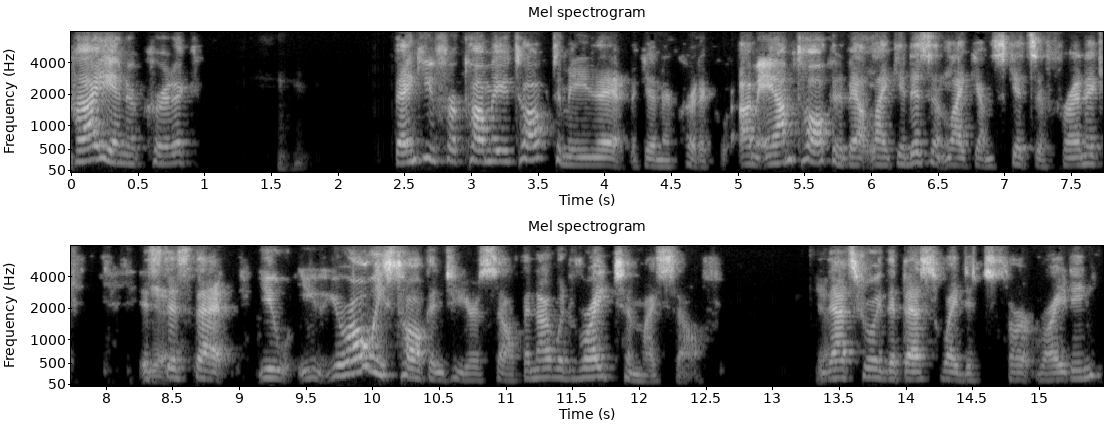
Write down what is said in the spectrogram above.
hi, inner critic. Thank you for coming to talk to me, that inner critic. I mean, I'm talking about like it isn't like I'm schizophrenic. It's Yeah. just that you, you you're always talking to yourself, and I would write to myself. Yeah. That's really the best way to start writing.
